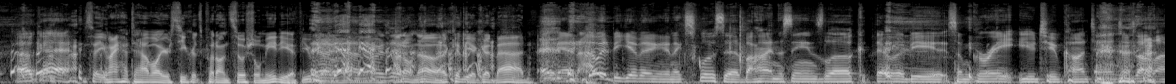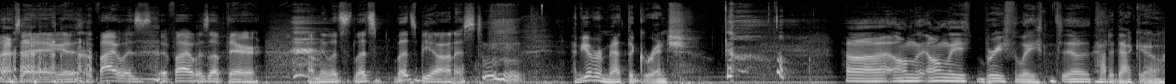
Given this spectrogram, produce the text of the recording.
okay. So you might have to have all your secrets put on social media if you. I don't know. That could be a good bad. Hey man, I would be giving an exclusive behind the scenes look. There would be some great YouTube content. Is all I'm saying. If I was if I was up there, I mean, let's let's let's be honest. Mm-hmm. Have you ever met the Grinch? Uh, only only briefly. Uh, How did that go?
